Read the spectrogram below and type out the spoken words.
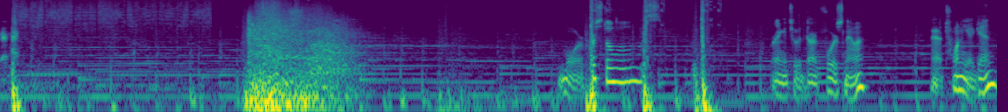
More crystals. Running into a dark forest now, huh? I got 20 again.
